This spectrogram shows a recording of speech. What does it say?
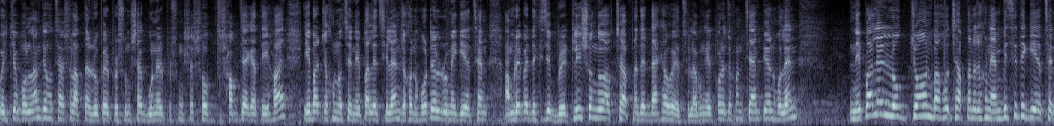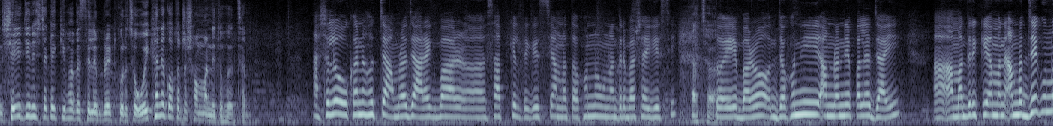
ওই যে বললাম যে হচ্ছে আসলে আপনার রূপের প্রশংসা গুণের প্রশংসা সব সব জায়গাতেই হয়। এবার যখন হচ্ছে নেপালে ছিলেন যখন হোটেল রুমে গিয়েছেন আমরা এবার দেখেছি ব্রেটলির সঙ্গেও হচ্ছে আপনাদের দেখা হয়েছিল এবং এরপরে যখন চ্যাম্পিয়ন হলেন নেপালের লোকজন বা হচ্ছে আপনারা যখন এমবিসিতে গিয়েছেন সেই জিনিসটাকে কীভাবে সেলিব্রেট করেছে ওইখানে কতটা সম্মানিত হয়েছেন? আসলে ওখানে হচ্ছে আমরা যে আরেকবার সাপ খেলতে গেছি আমরা তখনও ওনাদের বাসায় গেছি। আচ্ছা। তো এবারও যখনই আমরা নেপালে যাই আমাদেরকে মানে আমরা যে কোনো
